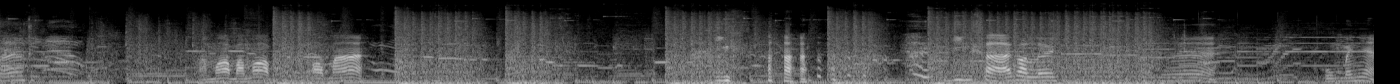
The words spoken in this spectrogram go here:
ฮะมามอบมามอบออกมา ยิง ยิงขาก่อนเลยอ่าคุ้มไหมเนี่ย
